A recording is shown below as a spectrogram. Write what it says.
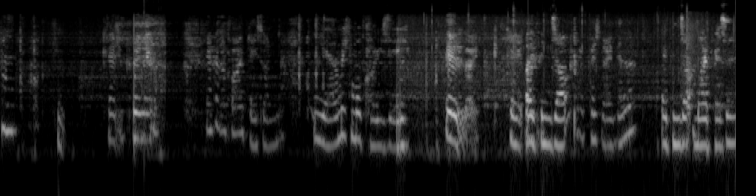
Can you put it? You put the fireplace on. Yeah, make it more cozy. Here we go. Here, Opens up. present over there. Opens up my present.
